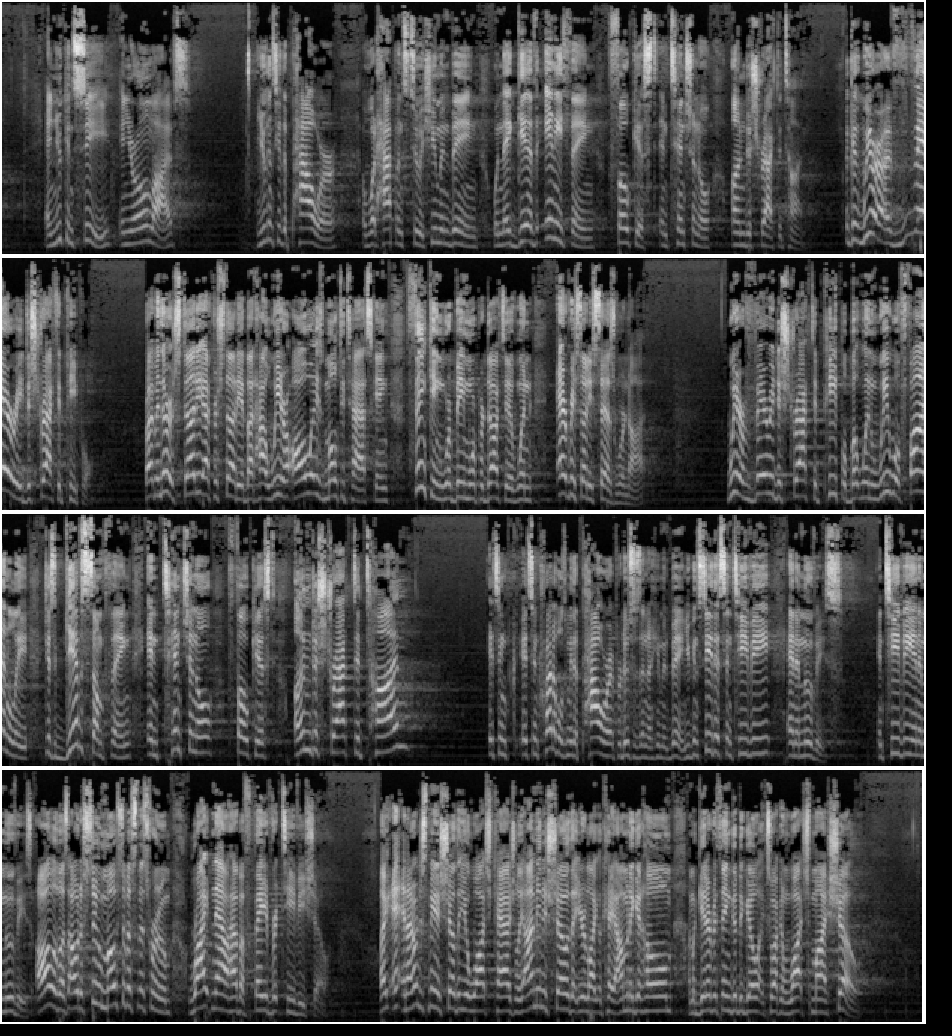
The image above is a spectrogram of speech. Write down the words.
And you can see in your own lives, you can see the power of what happens to a human being when they give anything focused, intentional, undistracted time. Because we are a very distracted people. Right? I mean, there is study after study about how we are always multitasking, thinking we're being more productive when every study says we're not. We are very distracted people, but when we will finally just give something intentional, focused, undistracted time, it's, in, it's incredible to me the power it produces in a human being. You can see this in TV and in movies. in TV and in movies. All of us, I would assume most of us in this room right now have a favorite TV show. Like, and I don't just mean a show that you'll watch casually. I mean a show that you're like, okay, I'm going to get home, I'm going to get everything good to go so I can watch my show.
